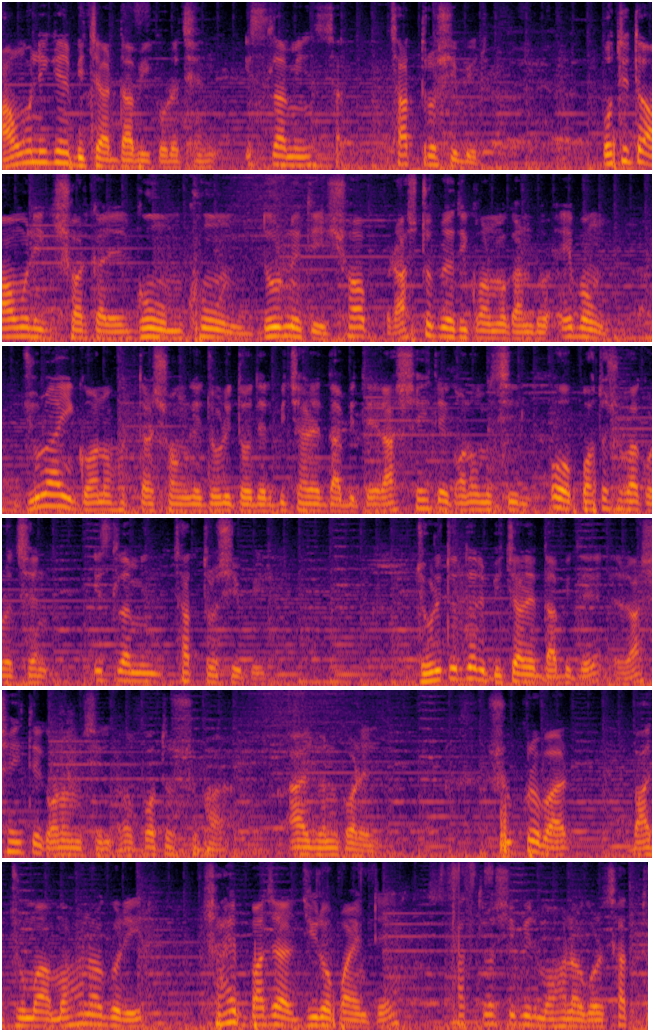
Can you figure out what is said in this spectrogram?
আওয়ামী লীগের বিচার দাবি করেছেন ইসলামী ছাত্র শিবির। অতীত আওয়ামী লীগ সরকারের গুম, খুন, দুর্নীতি সব রাষ্ট্রবিরোধী কর্মকাণ্ড এবং জুলাই গণহত্যার সঙ্গে জড়িতদের বিচারের দাবিতে রাজশাহীতে গণমিছিল ও পথসভা করেছেন ইসলামী ছাত্র শিবির। জড়িতদের বিচারের দাবিতে রাজশাহীতে গণমিছিল ও পথসভা আয়োজন করেন। শুক্রবার বা জুমা মহানগরীর সাহেববাজার জিরো পয়েন্টে ছাত্র শিবির মহানগর ছাত্র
